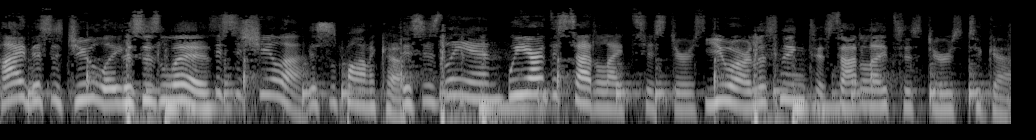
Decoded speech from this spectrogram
Hi, this is Julie. This is Liz. This is Sheila. This is Monica. This is Leanne. We are the Satellite Sisters. You are listening to Satellite Sisters to Go.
